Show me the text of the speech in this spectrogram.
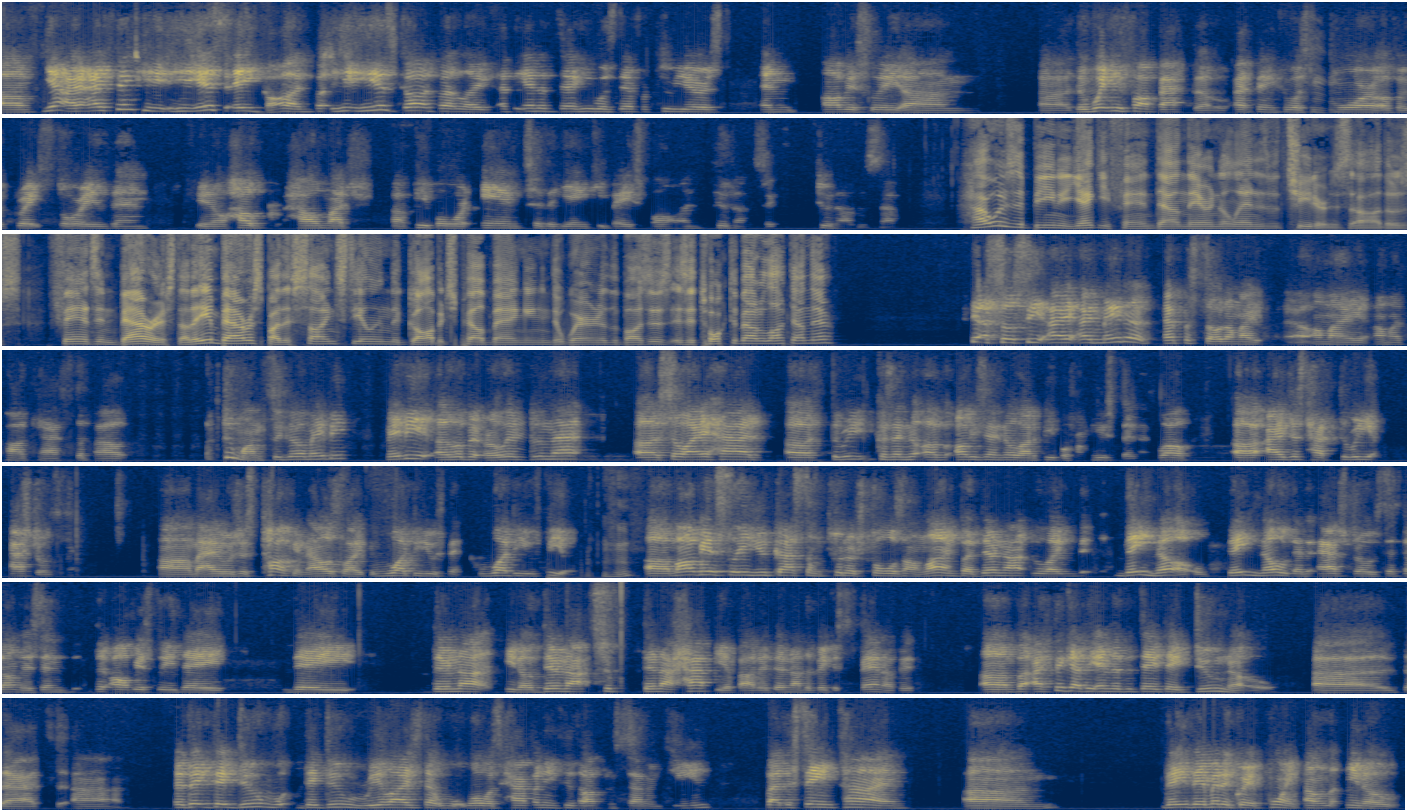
um, yeah, I, I think he, he is a god, but he, he is god. But like at the end of the day, he was there for two years, and obviously, um, uh, the way he fought back, though, I think was more of a great story than you know how how much uh, people were into the Yankee baseball in 2006, 2007. How is it being a Yankee fan down there in the land of the cheaters? Uh, those fans embarrassed? Are they embarrassed by the sign stealing, the garbage pail banging, the wearing of the buzzers? Is it talked about a lot down there? Yeah, so see, I, I made an episode on my on my on my podcast about two months ago, maybe maybe a little bit earlier than that. Uh, so I had uh, three because I know obviously I know a lot of people from Houston as well. Uh, I just had three Astros. Um, I was just talking. I was like, "What do you think? What do you feel?" Mhm. Um, obviously, you got some Twitter trolls online, but they're not like they know they know that the Astros have done this, and obviously they they they're not you know they're not super, they're not happy about it. They're not the biggest fan of it. Um, but I think at the end of the day, they do know uh, that uh, they they do they do realize that w- what was happening in 2017. But at the same time, um, they they made a great point. Um, you know,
